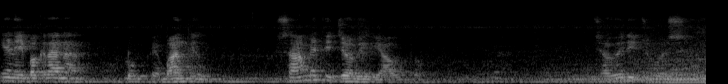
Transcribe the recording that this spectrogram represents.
એને બકરાના ડોકે બાંધ્યું. સામેથી ઝવેરી આવતો. ઝવેરી જુએ છે.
